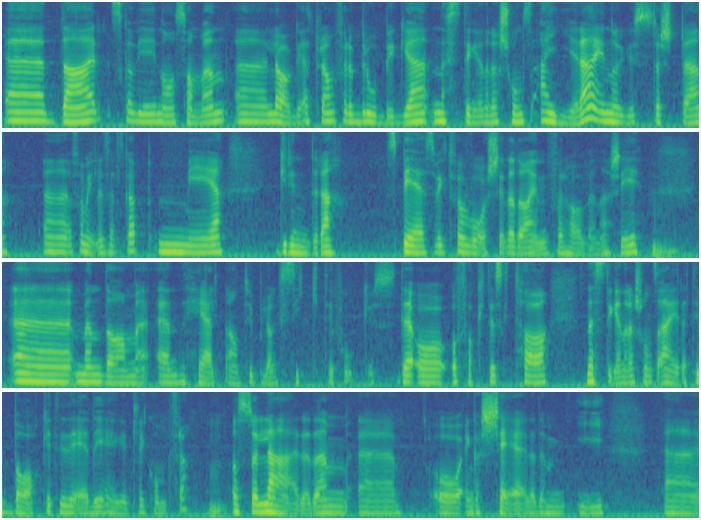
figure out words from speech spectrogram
Eh, der skal vi nå sammen eh, lage et program for å brobygge neste generasjons eiere i Norges største eh, familieselskap med gründere. Spesifikt fra vår side da innenfor havenergi. Mm. Eh, men da med en helt annen type langsiktig fokus. Det å, å faktisk ta neste generasjons eiere tilbake til det de egentlig kom fra. Mm. Og så lære dem eh, og engasjere dem i eh,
